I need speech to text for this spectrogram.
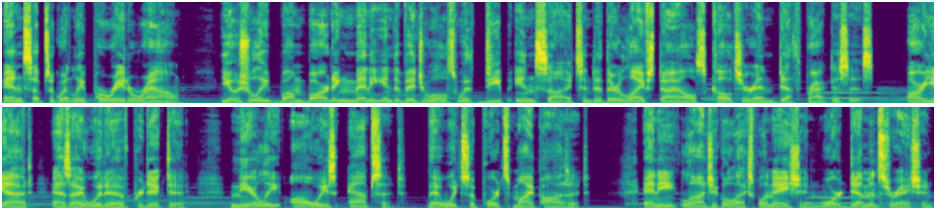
and subsequently parade around, usually bombarding many individuals with deep insights into their lifestyles, culture, and death practices, are yet, as I would have predicted, nearly always absent, that which supports my posit. Any logical explanation or demonstration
